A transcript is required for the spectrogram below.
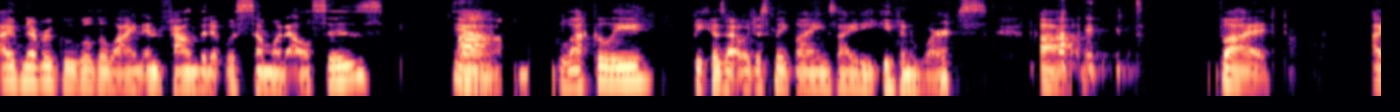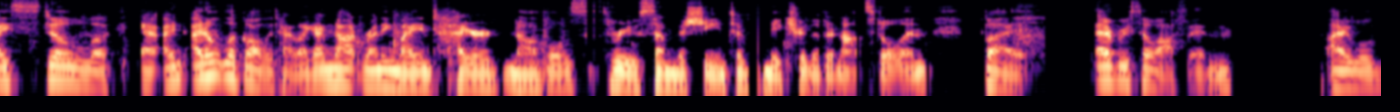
I've never Googled a line and found that it was someone else's. Yeah. Um, luckily, because that would just make my anxiety even worse. Um, right. But I still look at, I, I don't look all the time. Like I'm not running my entire novels through some machine to make sure that they're not stolen. But every so often I will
